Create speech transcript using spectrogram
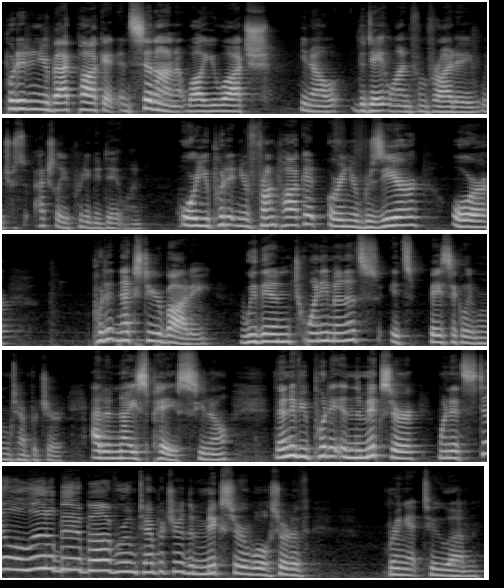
Put it in your back pocket and sit on it while you watch, you know, the Dateline from Friday, which was actually a pretty good Dateline. Or you put it in your front pocket or in your brassiere or put it next to your body. Within 20 minutes, it's basically room temperature at a nice pace, you know. Then if you put it in the mixer, when it's still a little bit above room temperature, the mixer will sort of bring it to um,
